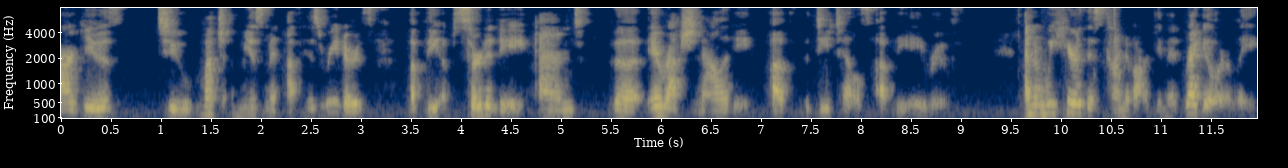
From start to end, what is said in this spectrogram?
argues, to much amusement of his readers, of the absurdity and the irrationality of the details of the Eruv. And we hear this kind of argument regularly.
